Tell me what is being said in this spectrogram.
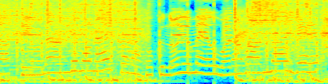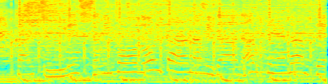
かってよ何でもないから僕の夢を笑わないで。懐中列車に届いた涙なんてなんて。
